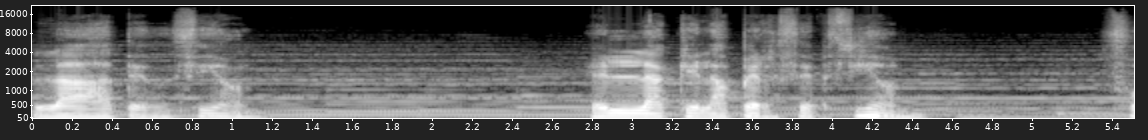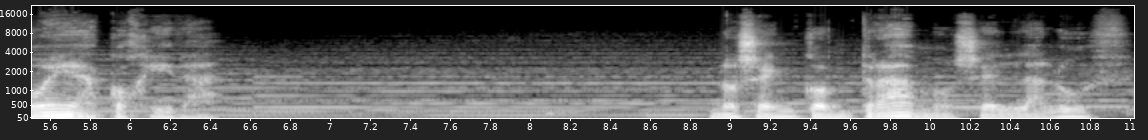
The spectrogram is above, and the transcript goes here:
la atención, en la que la percepción fue acogida. Nos encontramos en la luz.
